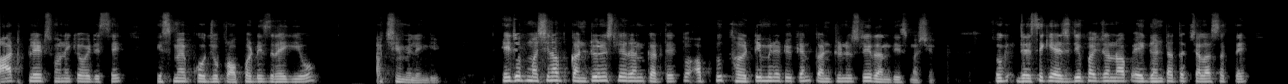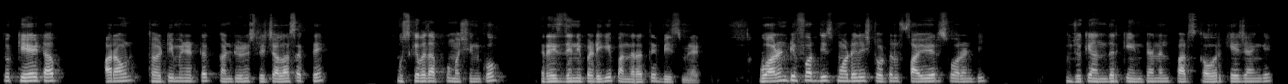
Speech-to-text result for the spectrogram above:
आठ प्लेट्स होने की वजह से इसमें आपको जो प्रॉपर्टीज़ रहेगी वो अच्छी मिलेंगी। ये जब मशीन आप कंटिन्यूसली रन करते हैं तो up to thirty minute you can continuously run this machine तो जैसे कि एच डी फाइव आप एक घंटा तक चला सकते हैं तो केट आप अराउंड थर्टी मिनट तक कंटिन्यूसली चला सकते हैं। उसके बाद आपको मशीन को रेस देनी पड़ेगी पंद्रह से बीस minute warranty for this model is total five years warranty जो कि अंदर के इंटरनल पार्ट्स कवर किए जाएँगे।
